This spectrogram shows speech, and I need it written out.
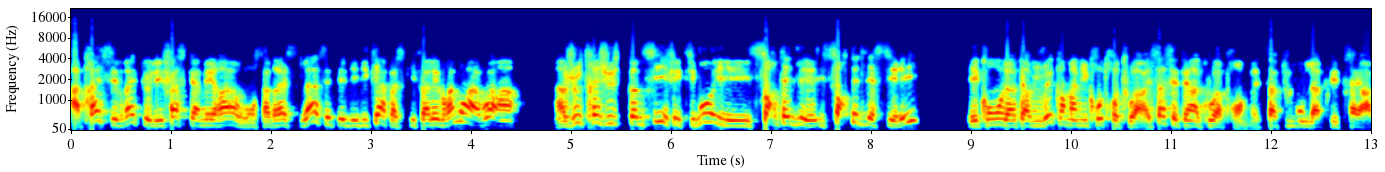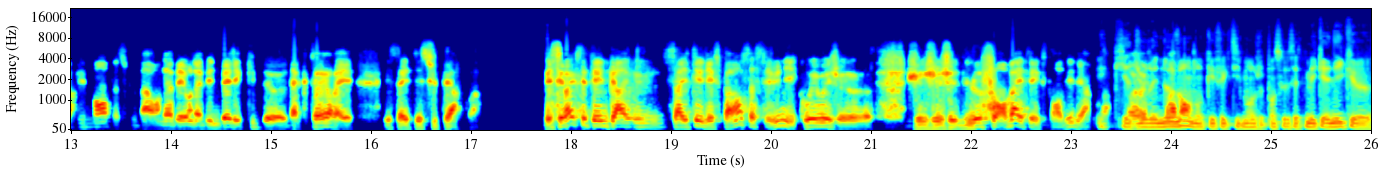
Après, c'est vrai que les faces caméra où on s'adresse, là, c'était délicat parce qu'il fallait vraiment avoir un, jeu très juste, comme si effectivement il sortait de, la série et qu'on l'interviewait comme un micro-trottoir. Et ça, c'était un coup à prendre. Mais ça, tout le monde l'a pris très rapidement parce que bah, on avait une belle équipe d'acteurs et, et ça a été super, quoi. Mais c'est vrai que c'était une ça a été une expérience assez unique. Oui, oui, je, je, je, le format était extraordinaire. Et qui a duré 9 ans, donc effectivement, je pense que cette mécanique, euh,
